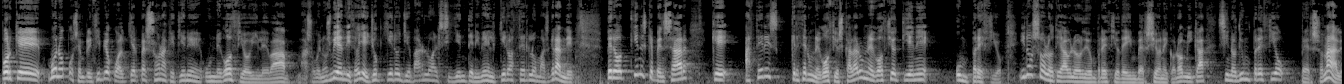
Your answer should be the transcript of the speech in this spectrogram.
Porque, bueno, pues en principio cualquier persona que tiene un negocio y le va más o menos bien, dice, oye, yo quiero llevarlo al siguiente nivel, quiero hacerlo más grande. Pero tienes que pensar que hacer es crecer un negocio, escalar un negocio tiene un precio. Y no solo te hablo de un precio de inversión económica, sino de un precio personal.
